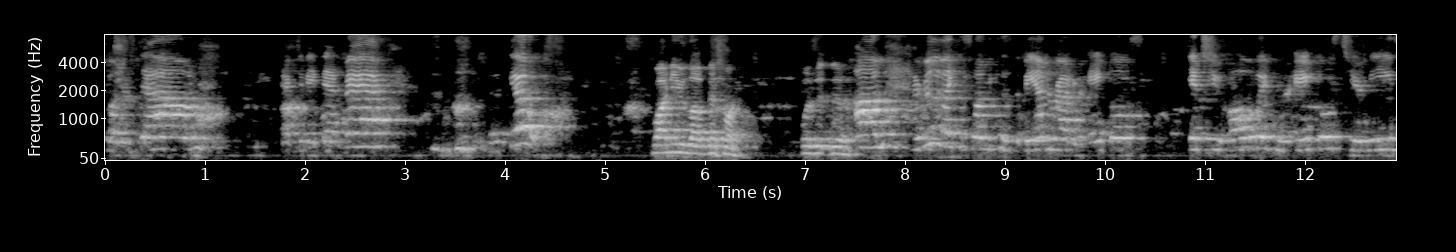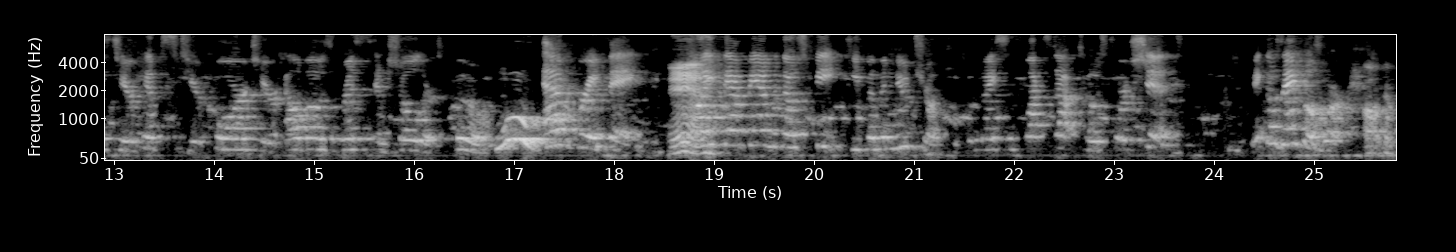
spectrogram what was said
shoulders down. Activate that back. Let's go. Why do you love this one? What does it do? Um, I really like this one because the band around your ankles gets you all the way from your ankles to your knees to your hips to your core to your elbows, wrists, and shoulders. Boom. Woo! Everything. And Like that band with those feet. Keep them in neutral. Keep them nice and flexed up, toes towards shins. Make those ankles work. okay.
